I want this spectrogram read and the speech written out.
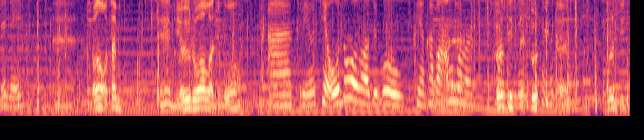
네네. 네, 저는 어차피 그냥 여유로워가지고 아 그래요? 제 어두워가지고 그냥 가방 아무거나 그럴 수 있어요. 그럴 수 있어요. 그럴 수 있어.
